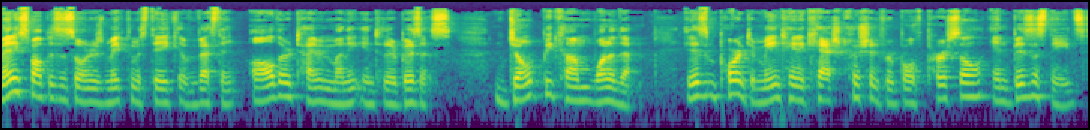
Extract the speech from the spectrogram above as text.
Many small business owners make the mistake of investing all their time and money into their business. Don't become one of them. It is important to maintain a cash cushion for both personal and business needs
